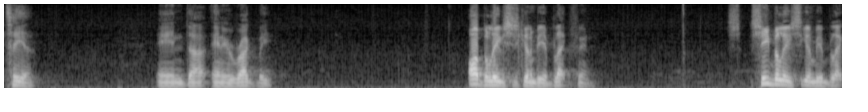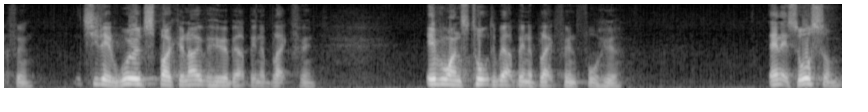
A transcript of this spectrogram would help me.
Tia, and, uh, and her rugby. I believe she's going to be a black fern. She believes she's going to be a black fern. She's had words spoken over her about being a black fern. Everyone's talked about being a black fern for her. And it's awesome.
